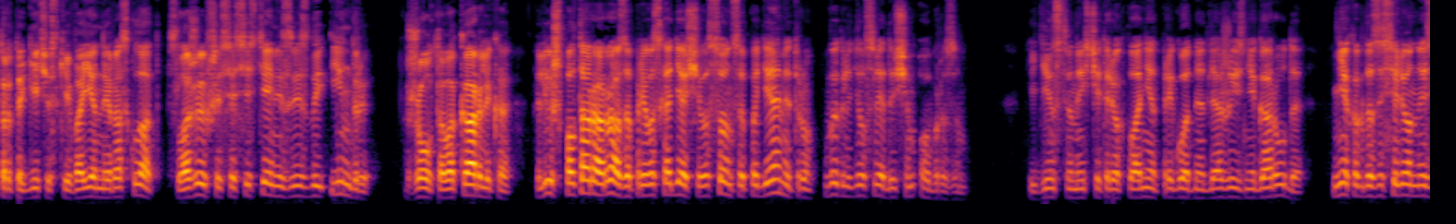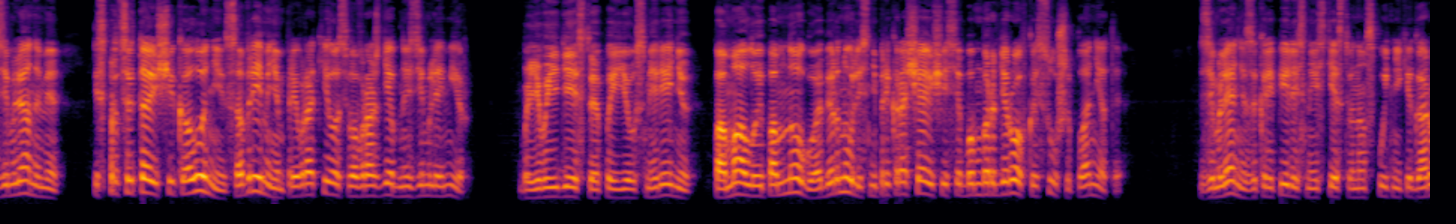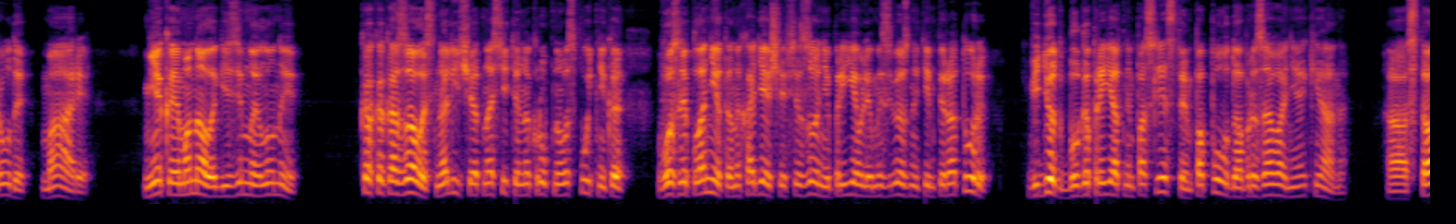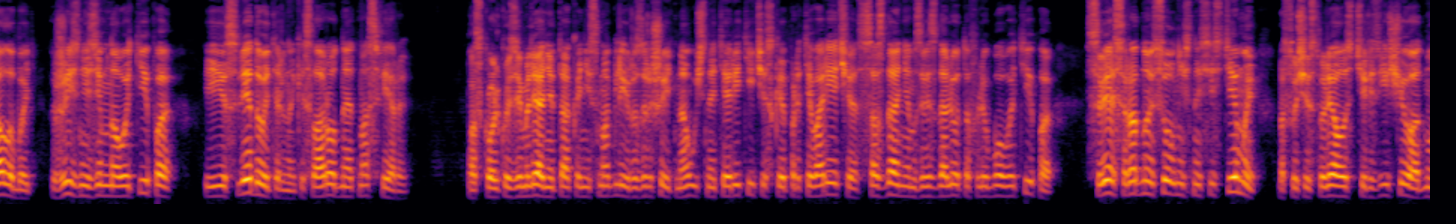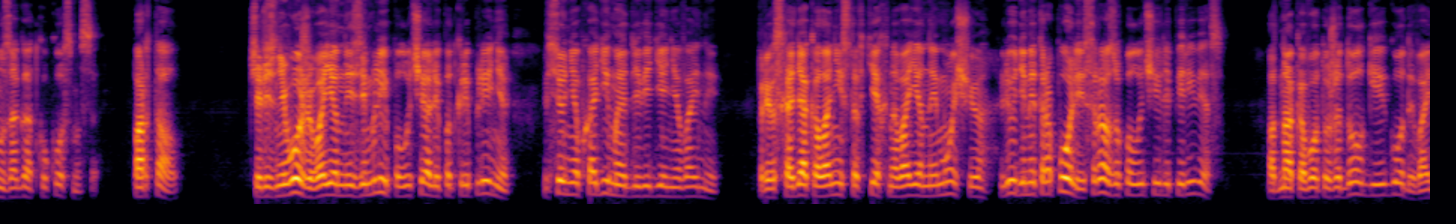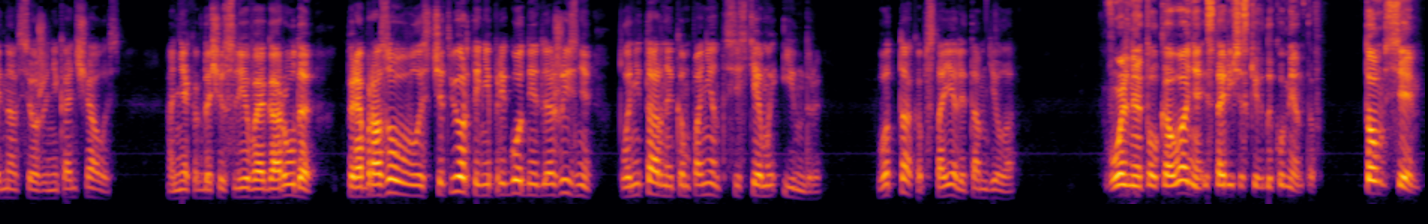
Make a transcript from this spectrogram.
Стратегический военный расклад, сложившийся системе звезды Индры, желтого карлика, лишь полтора раза превосходящего Солнце по диаметру, выглядел следующим образом. Единственная из четырех планет, пригодная для жизни Гаруда, некогда заселенная землянами, из процветающей колонии со временем превратилась во враждебный Земле мир. Боевые действия по ее усмирению помалу и помногу обернулись непрекращающейся бомбардировкой суши планеты. Земляне закрепились на естественном спутнике Гаруды Мааре, некоем аналоге земной Луны. Как оказалось, наличие относительно крупного спутника возле планеты, находящейся в зоне приемлемой звездной температуры, ведет к благоприятным последствиям по поводу образования океана, а стало быть, жизни земного типа и, следовательно, кислородной атмосферы. Поскольку земляне так и не смогли разрешить научно-теоретическое противоречие с созданием звездолетов любого типа, связь с родной Солнечной системой осуществлялась через еще одну загадку космоса – портал. Через него же военные Земли получали подкрепление и все необходимое для ведения войны. Превосходя колонистов техно-военной мощью, люди метрополии сразу получили перевес. Однако вот уже долгие годы война все же не кончалась, а некогда счастливая Гаруда – преобразовывалась в четвертый непригодный для жизни планетарный компонент системы Индры. Вот так обстояли там дела. Вольное толкование исторических документов. Том 7.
